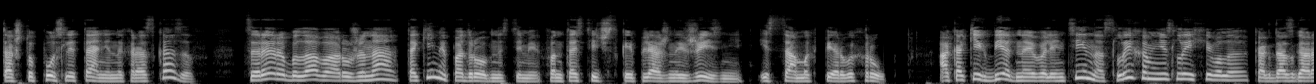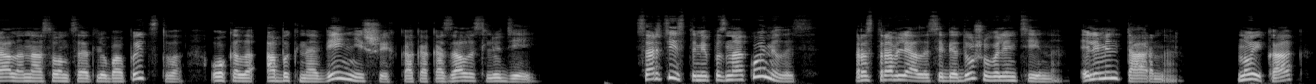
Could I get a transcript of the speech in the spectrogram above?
так что после Таниных рассказов Церера была вооружена такими подробностями фантастической пляжной жизни из самых первых рук, о каких бедная Валентина слыхом не слыхивала, когда сгорала на солнце от любопытства около обыкновеннейших, как оказалось, людей. С артистами познакомилась, расстравляла себе душу Валентина. Элементарно. Ну и как?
